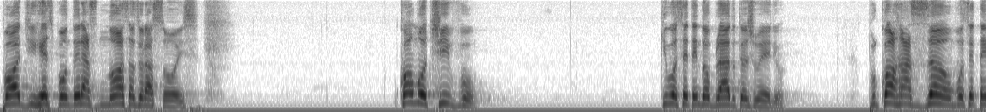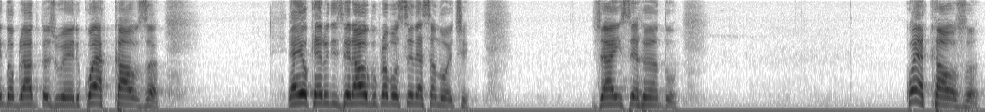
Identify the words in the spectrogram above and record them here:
pode responder às nossas orações. Qual o motivo que você tem dobrado o teu joelho? Por qual razão você tem dobrado o teu joelho? Qual é a causa? E aí eu quero dizer algo para você nessa noite. Já encerrando. Qual é a causa?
